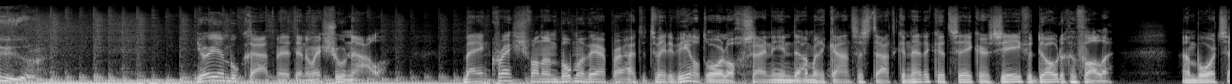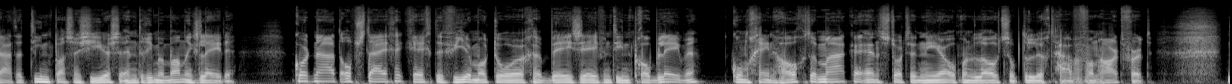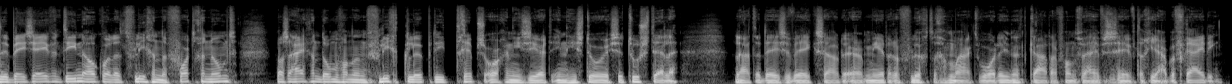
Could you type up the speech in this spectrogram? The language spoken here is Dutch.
uur. Jurjen Boekraat met het NOS Journaal. Bij een crash van een bommenwerper uit de Tweede Wereldoorlog... zijn in de Amerikaanse staat Connecticut zeker zeven doden gevallen. Aan boord zaten tien passagiers en drie bemanningsleden. Kort na het opstijgen kreeg de viermotorige B-17 problemen kon geen hoogte maken en stortte neer op een loods op de luchthaven van Hartford. De B-17, ook wel het Vliegende Fort genoemd, was eigendom van een vliegclub die trips organiseert in historische toestellen. Later deze week zouden er meerdere vluchten gemaakt worden in het kader van 75 jaar bevrijding.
